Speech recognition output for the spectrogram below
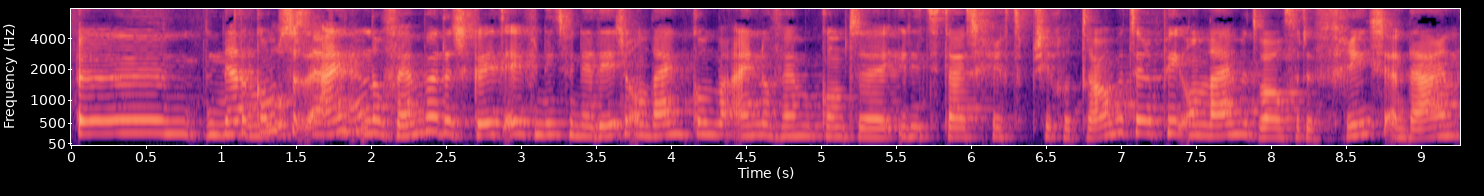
Ehm, nou, dat komt eind november, dus ik weet even niet wanneer deze online komt. Maar eind november komt de identiteitsgerichte psychotraumatherapie online met Walter de Vries. En daarin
